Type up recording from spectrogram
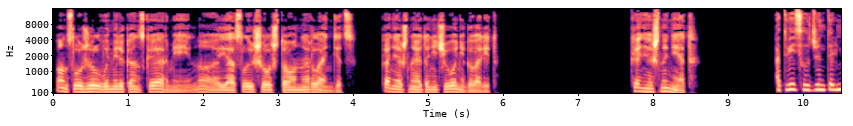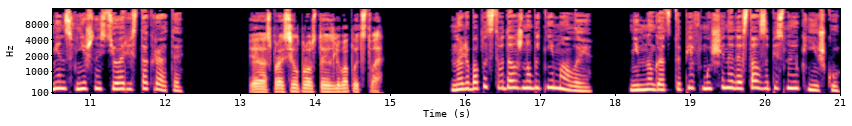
«Он служил в американской армии, но я слышал, что он ирландец. Конечно, это ничего не говорит». «Конечно, нет», ответил джентльмен с внешностью аристократа. Я спросил просто из любопытства. Но любопытство должно быть немалое. Немного отступив, мужчина достал записную книжку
